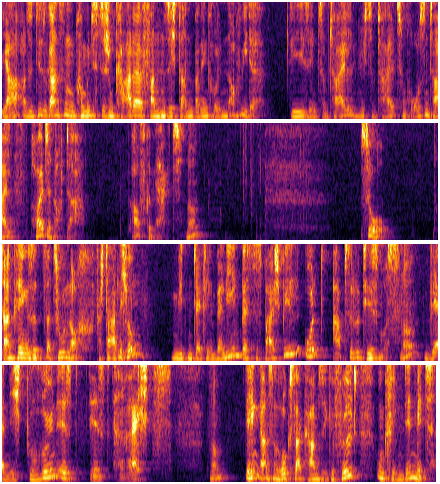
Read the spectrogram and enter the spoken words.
Ja, also diese ganzen kommunistischen Kader fanden sich dann bei den Grünen auch wieder die sind zum Teil, nicht zum Teil, zum großen Teil heute noch da. Aufgemerkt. Ne? So, dann kriegen sie dazu noch Verstaatlichung, Mietendeckel in Berlin, bestes Beispiel, und Absolutismus. Ne? Wer nicht grün ist, ist rechts. Ne? Den ganzen Rucksack haben sie gefüllt und kriegen den mit.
